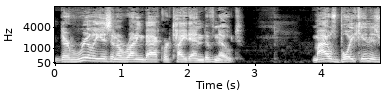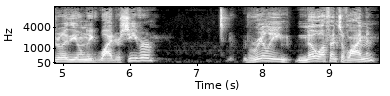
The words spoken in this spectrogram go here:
There really isn't a running back or tight end of note. Miles Boykin is really the only wide receiver. Really, no offensive lineman.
